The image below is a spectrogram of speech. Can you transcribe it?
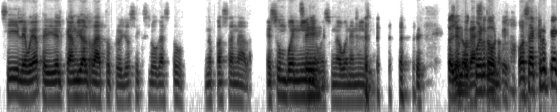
sí, le voy a pedir el cambio al rato, pero yo sé que se lo gastó no pasa nada. Es un buen niño, es una buena niña. Se lo gastó, O sea, creo que...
